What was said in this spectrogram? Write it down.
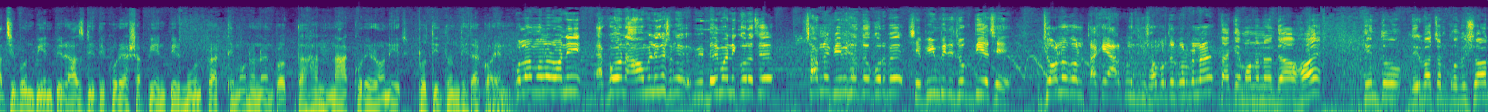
আজীবন বিএনপির রাজনীতি করে আসা বিএনপির মূল প্রার্থী মনোনয়ন প্রত্যাহার না করে রনির প্রতিদ্বন্দ্বিতা করেন। গোলাম রনি এখন আওয়ামী লীগের সঙ্গে বেমানি করেছে সামনে বিএনপির সাথে করবে। সে বিএনপিতে যোগ দিয়েছে। জনগণ তাকে আর কোনোদিন সমর্থন করবে না। তাকে মনোনয়ন দেওয়া হয় কিন্তু নির্বাচন কমিশন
